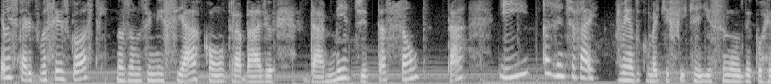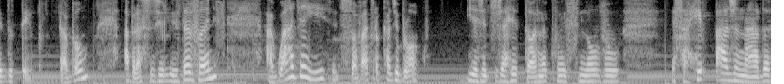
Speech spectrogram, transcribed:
Eu espero que vocês gostem. Nós vamos iniciar com o trabalho da meditação, tá? E a gente vai vendo como é que fica isso no decorrer do tempo, tá bom? Abraço de Luiz Davanes. Aguarde aí, a gente só vai trocar de bloco e a gente já retorna com esse novo, essa repaginada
